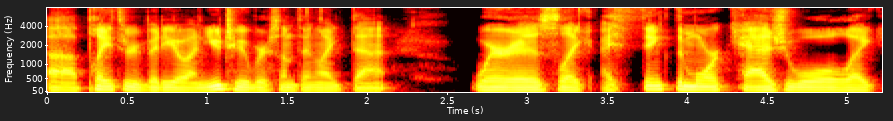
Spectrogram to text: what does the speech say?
uh, playthrough video on youtube or something like that Whereas, like, I think the more casual, like,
